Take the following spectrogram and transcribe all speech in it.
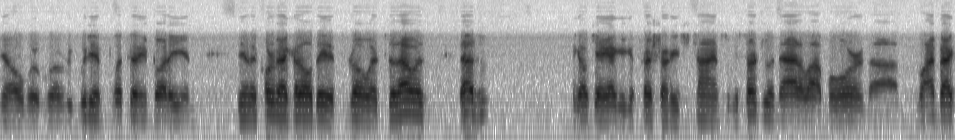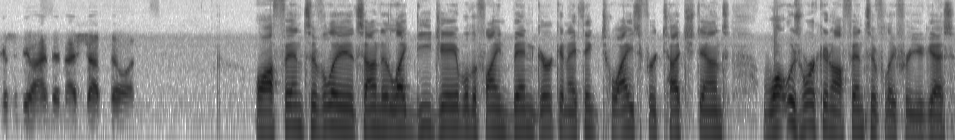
You know, we, we didn't blitz anybody, and you know the quarterback had all day to throw it. So that was that was like okay, I got to get pressure on each time. So we started doing that a lot more, and uh, linebackers and D line did a nice job filling. Offensively, it sounded like DJ able to find Ben Gherkin, I think, twice for touchdowns. What was working offensively for you guys?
